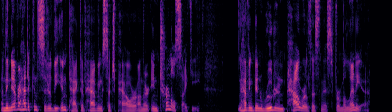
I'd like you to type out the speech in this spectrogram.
And they never had to consider the impact of having such power on their internal psyche having been rooted in powerlessness for millennia?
